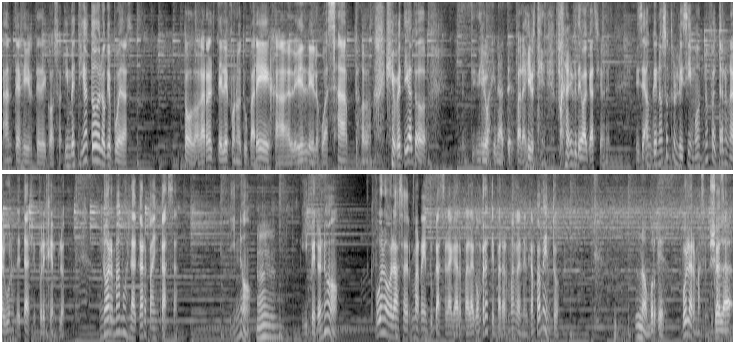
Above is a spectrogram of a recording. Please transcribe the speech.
antes de irte de coso. Investiga todo lo que puedas. Todo. Agarra el teléfono de tu pareja, leerle los WhatsApp, todo. Investiga todo. Imagínate. para irte, para irte de vacaciones. Dice, aunque nosotros lo hicimos, nos faltaron algunos detalles. Por ejemplo, no armamos la carpa en casa. Y no, Mm, y pero no. ¿Por qué no la vas a armar en tu casa la carpa? La compraste para armarla en el campamento. no, ¿por qué? Vos la armás en tu Yo casa. la.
